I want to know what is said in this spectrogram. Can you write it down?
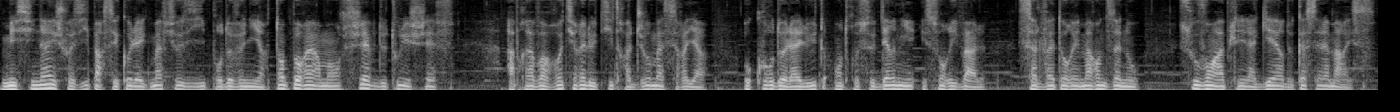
Messina est choisi par ses collègues mafiosi pour devenir temporairement chef de tous les chefs, après avoir retiré le titre à Joe Masseria au cours de la lutte entre ce dernier et son rival, Salvatore Maranzano, souvent appelé la guerre de Castellamares.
